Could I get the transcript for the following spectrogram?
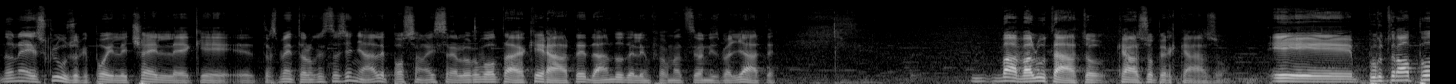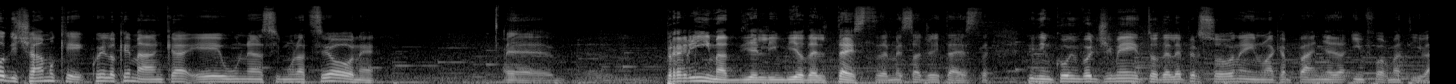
non è escluso che poi le celle che eh, trasmettono questo segnale possano essere a loro volta hackerate dando delle informazioni sbagliate. Va valutato caso per caso. E purtroppo diciamo che quello che manca è una simulazione eh, prima dell'invio del test, del messaggio di test, quindi un coinvolgimento delle persone in una campagna informativa.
